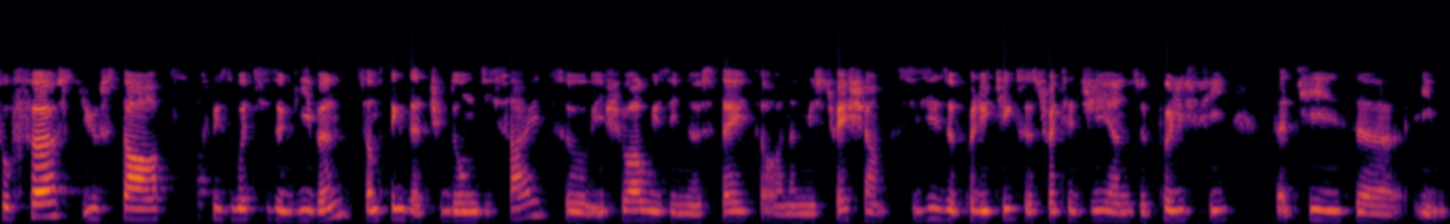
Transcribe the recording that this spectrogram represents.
So first, you start with what is a given, something that you don't decide. So if you are within a state or an administration, this is the politics, the strategy, and the policy that is uh, in,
